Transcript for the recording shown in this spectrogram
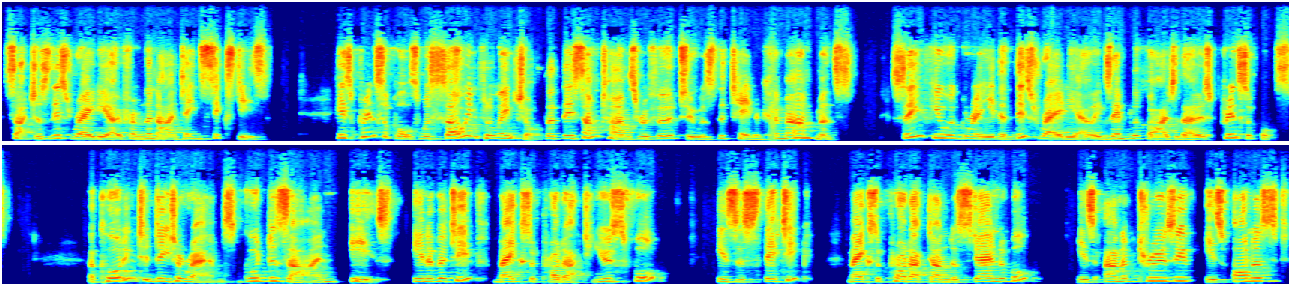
such as this radio from the 1960s. His principles were so influential that they're sometimes referred to as the Ten Commandments. See if you agree that this radio exemplifies those principles. According to Dieter Rams, good design is innovative, makes a product useful, is aesthetic, makes a product understandable, is unobtrusive, is honest,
